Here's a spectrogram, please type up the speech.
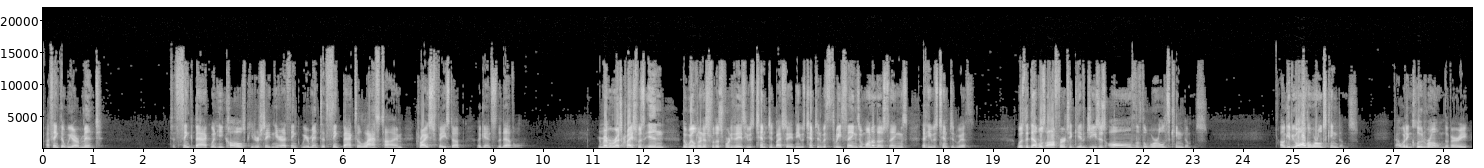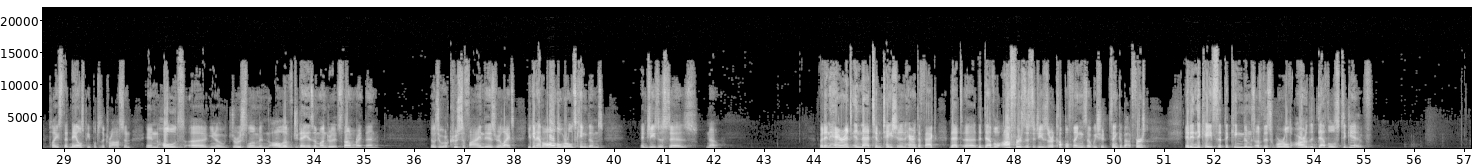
I think that we are meant to think back when he calls Peter Satan here. I think we are meant to think back to the last time Christ faced up against the devil. Remember, as Christ was in the wilderness for those 40 days, he was tempted by Satan. He was tempted with three things. And one of those things that he was tempted with was the devil's offer to give Jesus all of the world's kingdoms. I'll give you all the world's kingdoms. That would include Rome, the very place that nails people to the cross and, and holds uh, you know, Jerusalem and all of Judaism under its thumb right then. Those who were crucifying the Israelites. You can have all the world's kingdoms. And Jesus says, no. But inherent in that temptation, inherent the fact that uh, the devil offers this to Jesus, are a couple things that we should think about. First, it indicates that the kingdoms of this world are the devil's to give.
